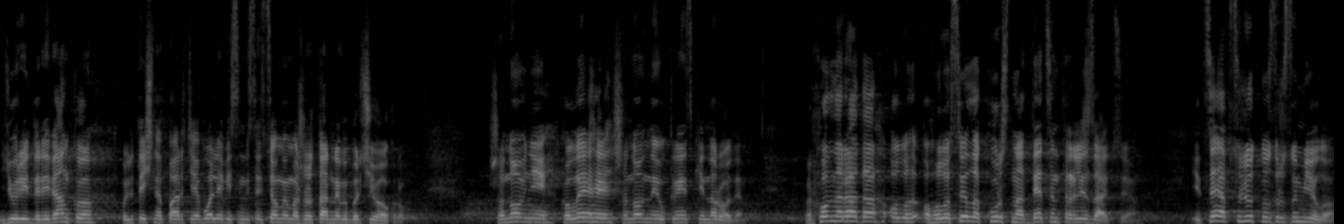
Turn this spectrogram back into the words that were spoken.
Юрій Дерев'янко, політична партія Воля, 87-й мажоритарний виборчий округ. Шановні колеги, шановний український народе, Верховна Рада оголосила курс на децентралізацію. І це абсолютно зрозуміло,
